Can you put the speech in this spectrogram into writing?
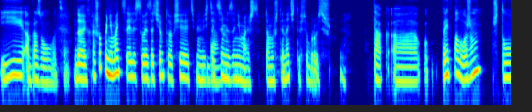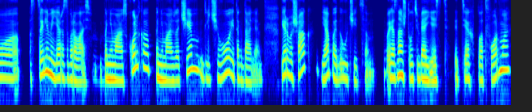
и образовываться. Да, и хорошо понимать цели свои, зачем ты вообще этими инвестициями да. занимаешься, потому что иначе ты все бросишь. Так, а, предположим, что с целями я разобралась. Понимаю, сколько, понимаю, зачем, для чего и так далее. Первый шаг — я пойду учиться. Я знаю, что у тебя есть техплатформа.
